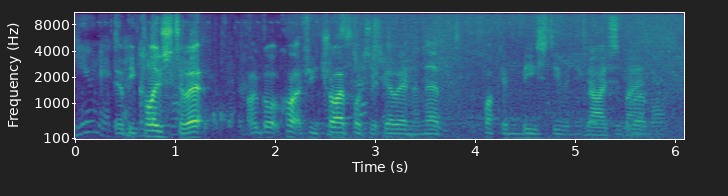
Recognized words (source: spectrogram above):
It'll be close to it. I've got quite a few tripods that go in and they're fucking beastie when you get Nice, to the mate. wormhole.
